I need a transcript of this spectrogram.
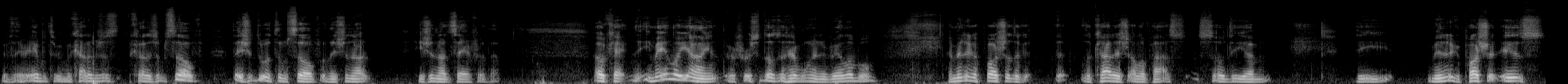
If they're able to be mekadosh himself, they should do it themselves, and they should not. He should not say it for them. Okay, imein lo yain. The person doesn't have wine available. Minig pasha the the kaddish alapas. So the um, the minig pasha is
